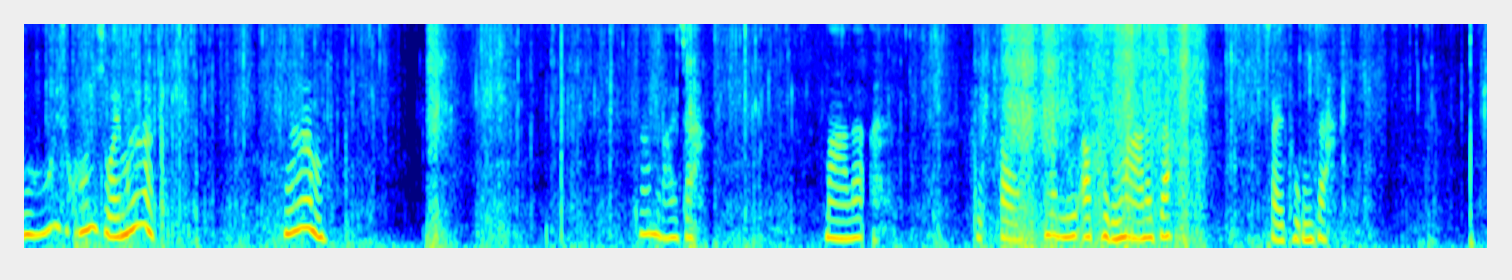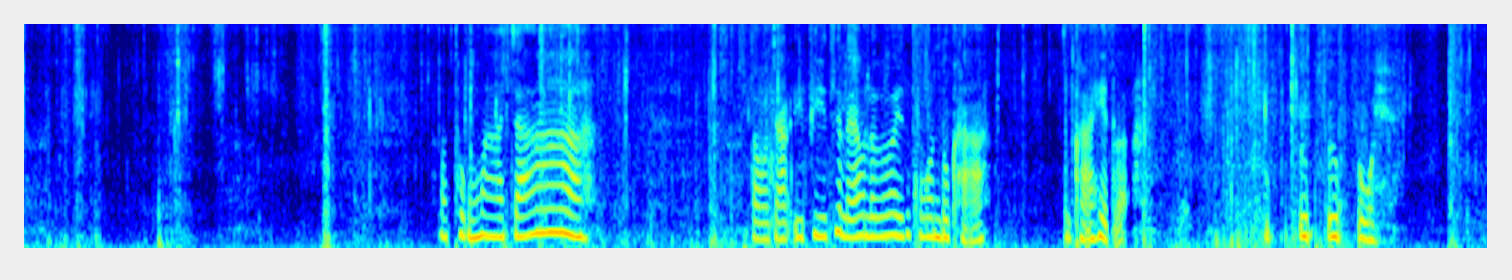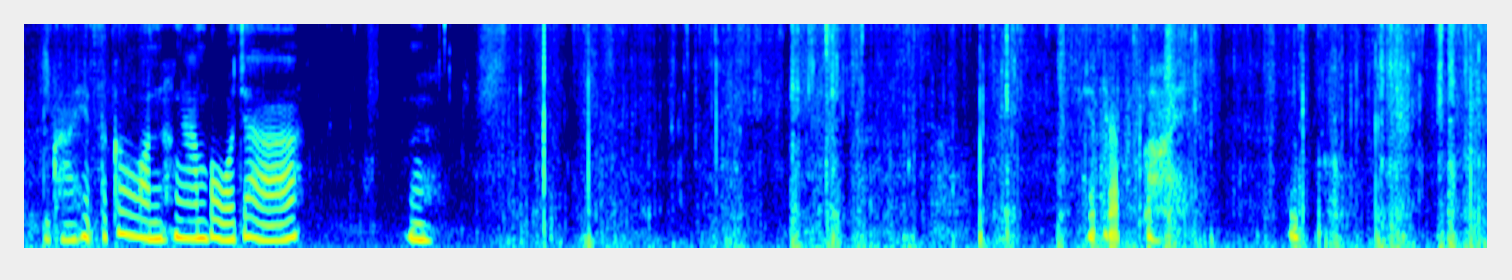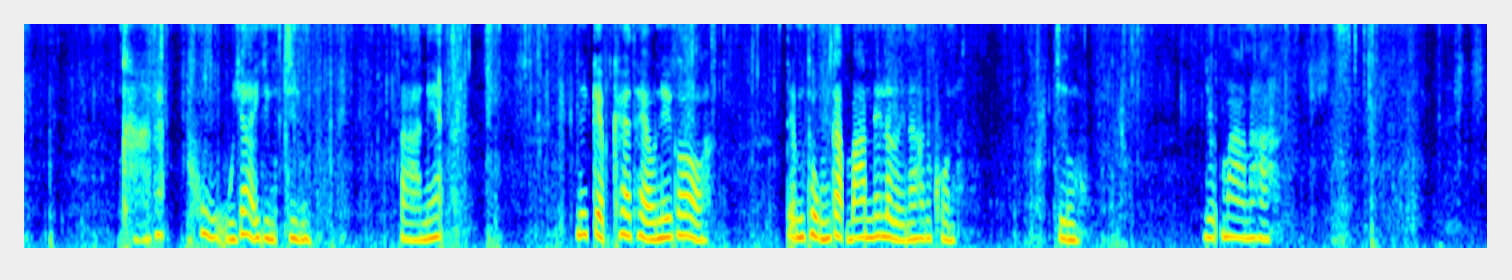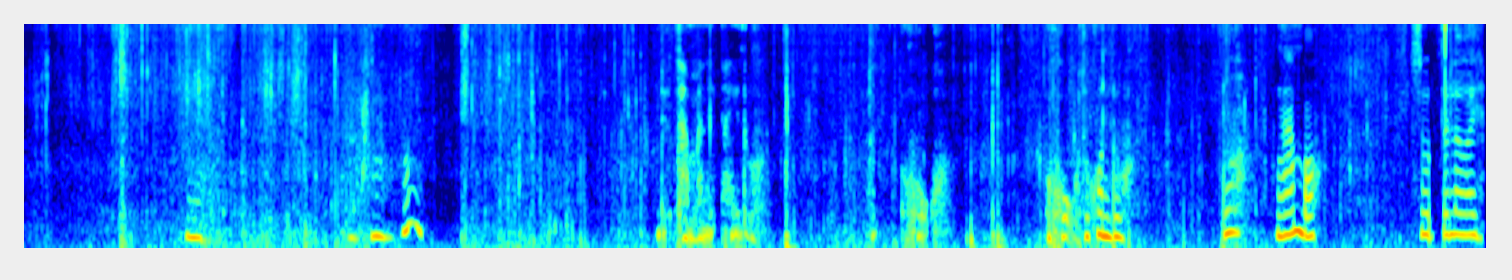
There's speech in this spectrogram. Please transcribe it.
โอ้ยทุกคนสวยมาก งาม งามหลยจ้ะ มาล้วเก็บต่อวันนี้เอาถุงมานะจ๊ะ ใส่ถุงจ้ะเอาถุงมาจ้า ต่อจากอีพีที่แล้วเลยทุกคนดูขา ดูขาเห็ดวะอึบอึบโอ้ย ดูขาเห็ดซะก่อน งามบ่อจ้าเห็ดแบบเอ้ยอึ๊บขาแบบผูใหญ่จริงๆปลาเนี้ยนี่เก็บแค่แถวนี้ก็เต็มถุงกลับบ้านได้เลยนะคะทุกคน จริง เยอะมากนะคะนี่อื้อหือ เดี๋ยวทำอันนี้ให้ดู โอ้โห โอ้โห ทุกคนดู ดู งามบอสุดไปเลย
